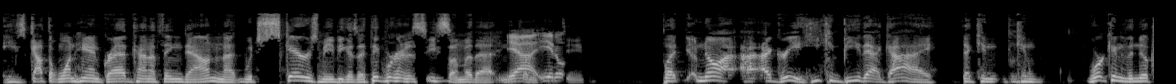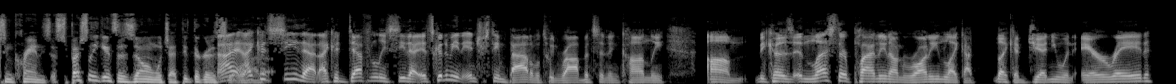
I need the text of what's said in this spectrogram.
He's got the one hand grab kind of thing down, and that, which scares me because I think we're going to see some of that. In Yeah, you know- But no, I, I agree. He can be that guy that can can work into the nooks and crannies, especially against a zone, which I think they're going to see. I, I could of. see that. I could definitely see that. It's going to be an interesting battle between Robinson and Conley, um, because unless they're planning on running like a like a genuine air raid,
